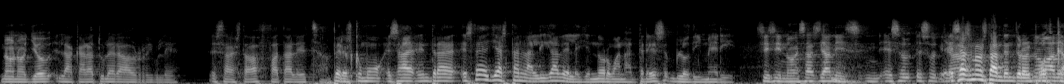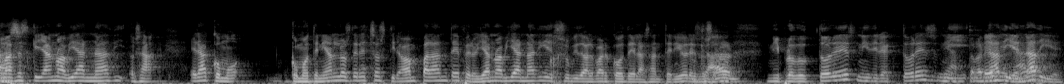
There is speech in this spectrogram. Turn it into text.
No, no, yo la carátula era horrible. Esa estaba fatal hecha. Pero es como esa entra esta ya está en la liga de Leyenda Urbana 3 Bloody Mary. Sí, sí, no, esas ya ni. Eso, eso ya- Esas no están dentro del no, podcast. además es que ya no había nadie. O sea, era como. Como tenían los derechos, tiraban para adelante, pero ya no había nadie subido al barco de las anteriores. O sea, ni productores, ni directores, Ni ni, actores, nadie, ni nadie.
